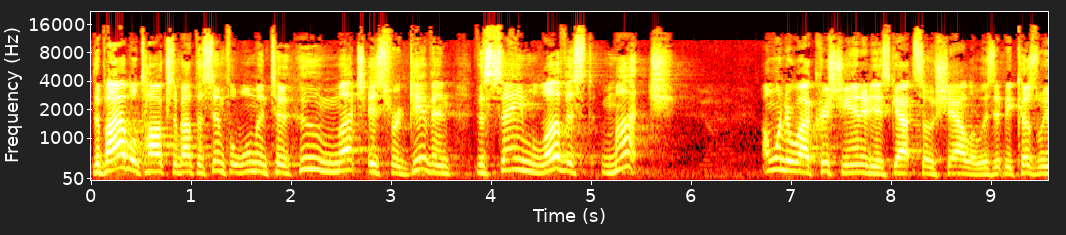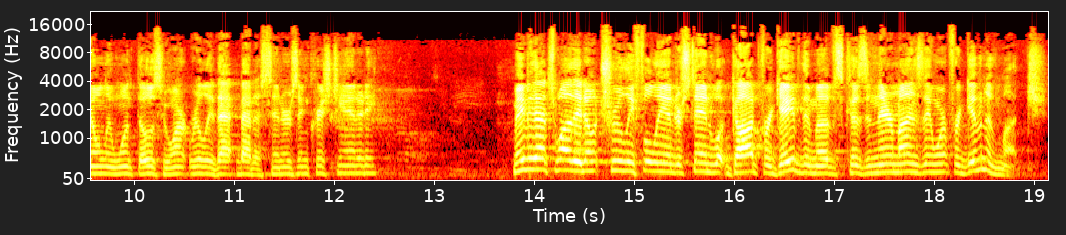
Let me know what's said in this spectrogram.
The Bible talks about the sinful woman to whom much is forgiven, the same lovest much. I wonder why Christianity has got so shallow. Is it because we only want those who aren't really that bad of sinners in Christianity? Maybe that's why they don't truly fully understand what God forgave them of, because in their minds they weren't forgiven of much.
